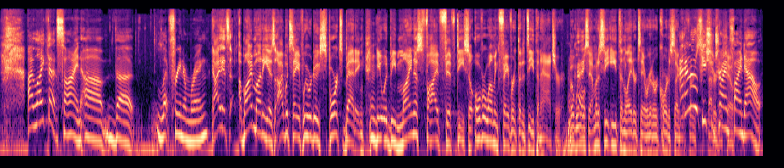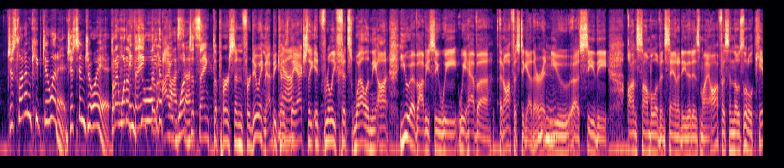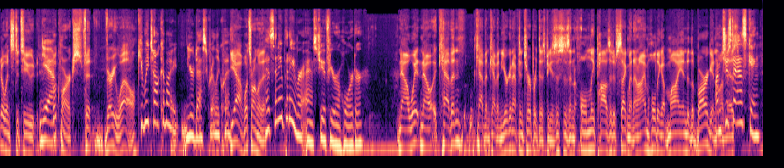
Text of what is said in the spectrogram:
I like that sign. Uh, the "Let Freedom Ring." I, it's my money is. I would say if we were doing sports betting, Mm-hmm. it would be minus five fifty. So overwhelming favorite that it's Ethan Hatcher. But we will see. I'm going to see Ethan later today. We're going to record a segment. I don't know if you should Saturday try and show. find out. Just let him keep doing it. Just enjoy it. But I want to thank the, the I want to thank the person for doing that because Yeah. they actually it really fits well in the on. You have obviously we we have a an office together Mm-hmm. and you uh, see the ensemble of insanity that is my office and those little Cato Institute Yeah. bookmarks fit very well. Can we talk about your desk really quick? Yeah, what's wrong with it? Has anybody ever asked you if you're a hoarder? Now wait, now Kevin, Kevin, Kevin, you're going to have to interpret this because this is an only positive segment, and I'm holding up my end of the bargain. I'm just this. asking.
